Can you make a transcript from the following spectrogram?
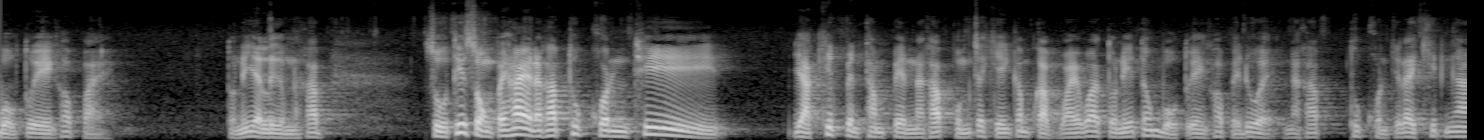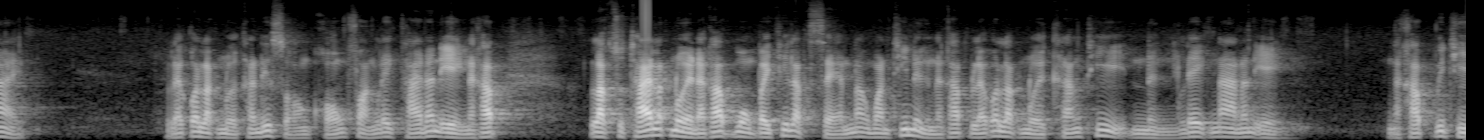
บวกตัวเองเข้าไปตัวนี้อย่าลืมนะครับ สูตรที่ส่งไปให้นะครับ ทุกคนที่ อยากคิดเป็นทำเป็นนะครับ ผมจะเขียนกำกับไว้ว่าตัวนี้ต้องบวกตัวเองเข้าไปด้วยนะครับ ทุกคนจะได้คิดง่าย แล้วก็หลักหน่วยครั้งที่สองของฝั่งเลขท้ายนั่นเองนะครับ หลักสุดท้ายหลักหน่วยนะครับ วงไปที่หลักแสนรางวัลที่หนึ่งนะครับแล้วก็หลักหน่วยครั้งที่หนึ่งเลขหน้านั่นเองนะครับ วิธี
